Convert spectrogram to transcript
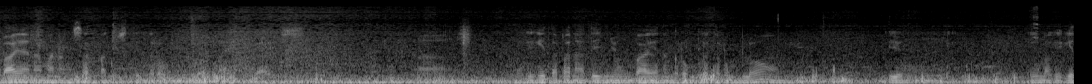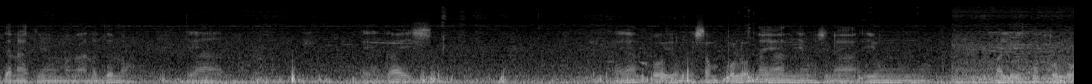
bayan naman ng San Agustin Romblon. Ayan guys. Ah, makikita pa natin yung bayan ng Romblon. Romblon. Yung yung makikita natin yung mga ano doon, no? Ayan. Ayan guys. Ayan po, yung isang pulo na yan, yung sina yung maliit na pulo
